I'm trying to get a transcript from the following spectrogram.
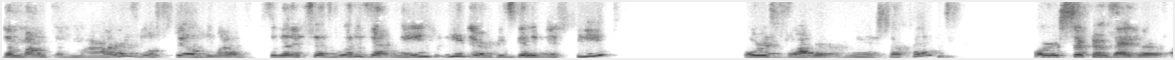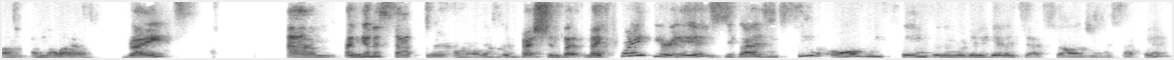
the month of Mars will spill blood. So then it says, what does that mean? Either he's going to be a thief or a slaughterer, meaning a serpent, or a circumciser on, on the land, right? Um, I'm going to stop there. I'm going to answer the question, but my point here is, you guys, you see all these things, and then we're going to get into astrology in a second.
